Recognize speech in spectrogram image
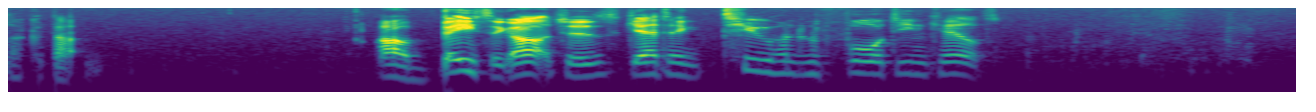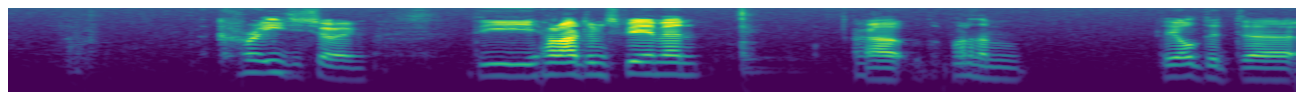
look at that. Our basic archers getting 214 kills. Crazy showing. The Haradrim spearmen, uh, one of them, they all did uh,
